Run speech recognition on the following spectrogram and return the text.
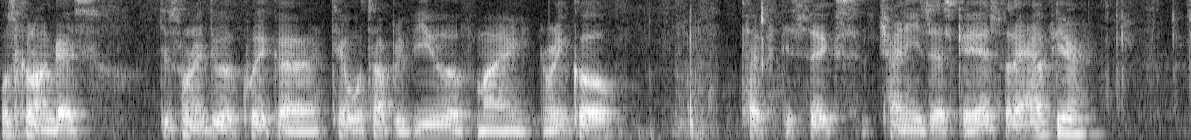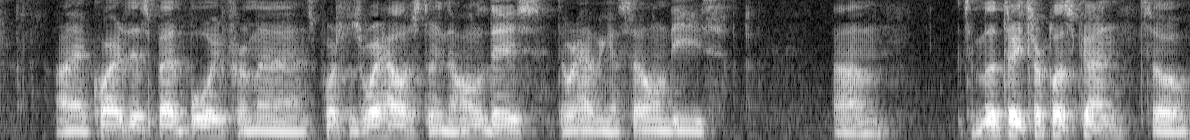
What's going on guys? Just want to do a quick uh, tabletop review of my Norinco Type 56 Chinese SKS that I have here. I acquired this bad boy from a Sportsman's Warehouse during the holidays. They were having a sale on these. Um, it's a military surplus gun, so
